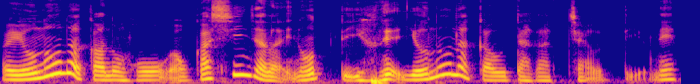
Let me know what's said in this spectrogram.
世の中の方がおかしいんじゃないのっていうね世の中を疑っちゃうっていうね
